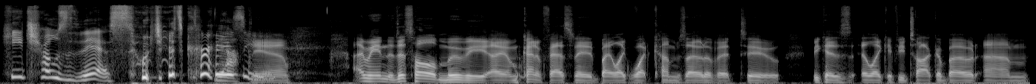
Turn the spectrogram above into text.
he chose this, which is crazy. Yeah. yeah. I mean, this whole movie, I am kind of fascinated by like what comes out of it too, because like if you talk about um,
